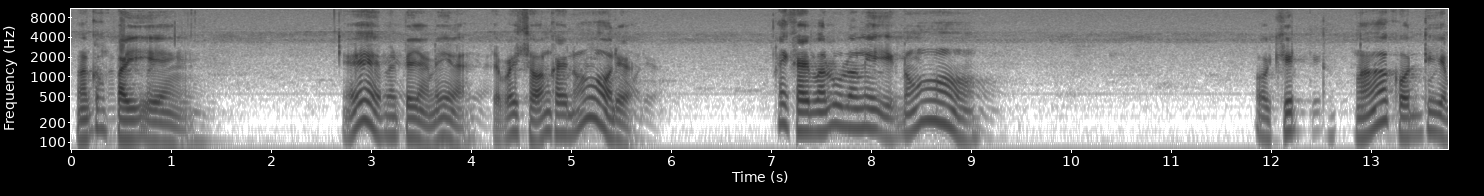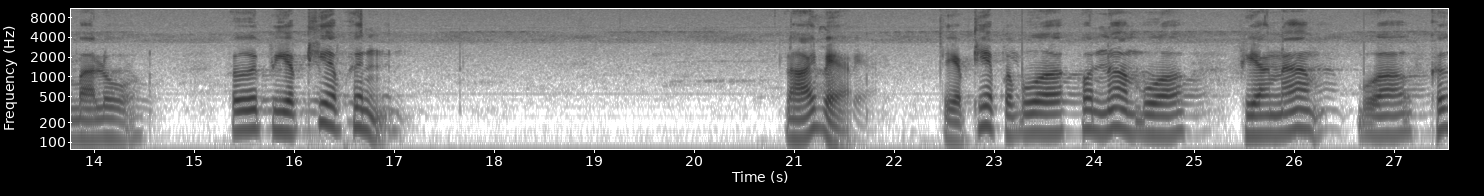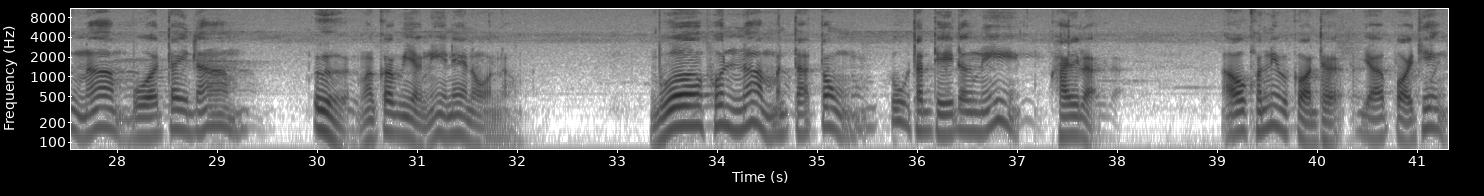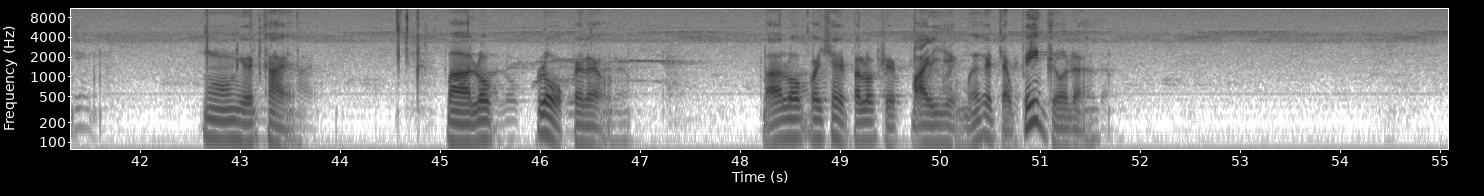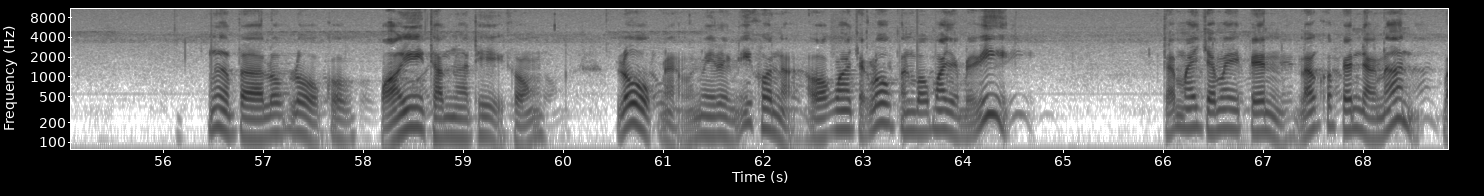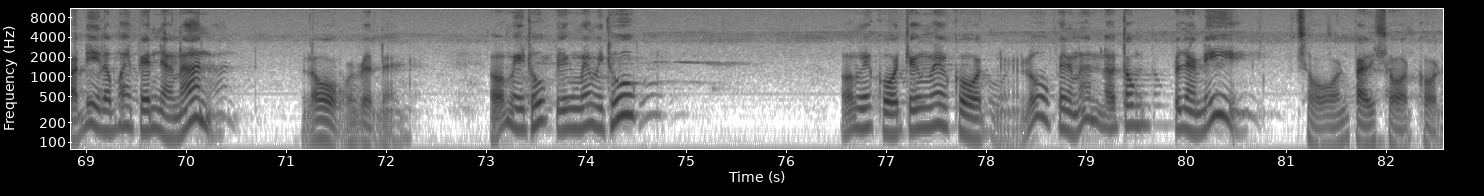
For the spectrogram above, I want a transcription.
มันก็ไปเอง เอ๊ะมันเป็นอย่างนี้นะจะไปสอนใครเนาะเดี๋ยวให้ใครมารู้เรื่องนี้อีกเนาะโอ้คิดหาคนที่จะมารู้เออเปรียบเทียบขึ้น หลายแบบเทียบเทียบกับบัวพ้นน้ำบัว เพียงน้ำบัวครึ่งน้ำบัวใต้น้ำเออ มันก็มีอย่างนี้แน่นอนบัวพ้นน้ำมันจะต้องรู้ทันทีเรื่องนี้ ใครล่ะ เอาคนนี้ไปก่อนเถอะ อย่าปล่อยทิ้ง มองเห็นใครบาลบโลกไปแล้วปลาลบไม่ใช่ปลาลบเสร็จไปเหมือนกับจ้าปิ้งเกิดเมื่อปลาลบโลกก็ปล่อยทำหน้าที่ของโลกนะมันมีเรื่องนี้คนอะ ออกมาจากโลกมันบอกมาอย่างแบบนี้ทำไมจะไม่เป็นเราก็เป็นอย่างนั้นบัดนี้เราไม่เป็นอย่างนั้น โลกมันเป็นเลย โอ้มีทุกข์จริงไหมมีทุกข์โอ้มีโกรธจึงไม่โกรธลูกเป็นอย่างนั้น เราต้องเป็นอย่างนี้สอนไปสอนคน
